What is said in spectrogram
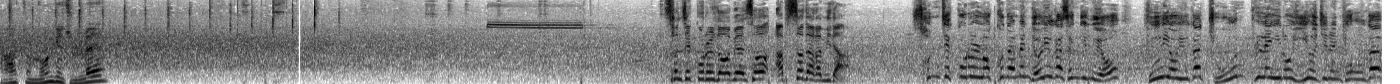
아, 좀 넘겨줄래? 선제골을 넣으면서 앞서 나갑니다. 선제골을 넣고 나면 여유가 생기고요. 그 여유가 좋은 플레이로 이어지는 경우가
